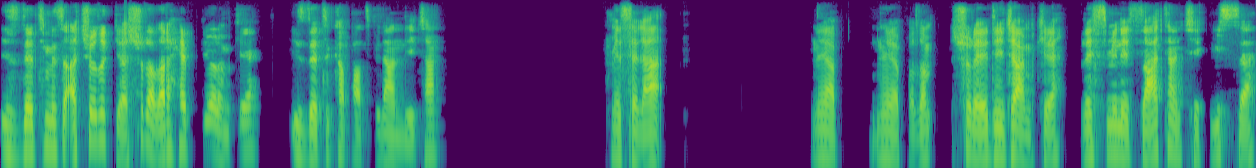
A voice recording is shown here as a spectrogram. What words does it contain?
izletimizi açıyorduk ya şuralara hep diyorum ki izleti kapat filan diyeceğim. Mesela ne yap ne yapalım? Şuraya diyeceğim ki resmini zaten çekmişse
